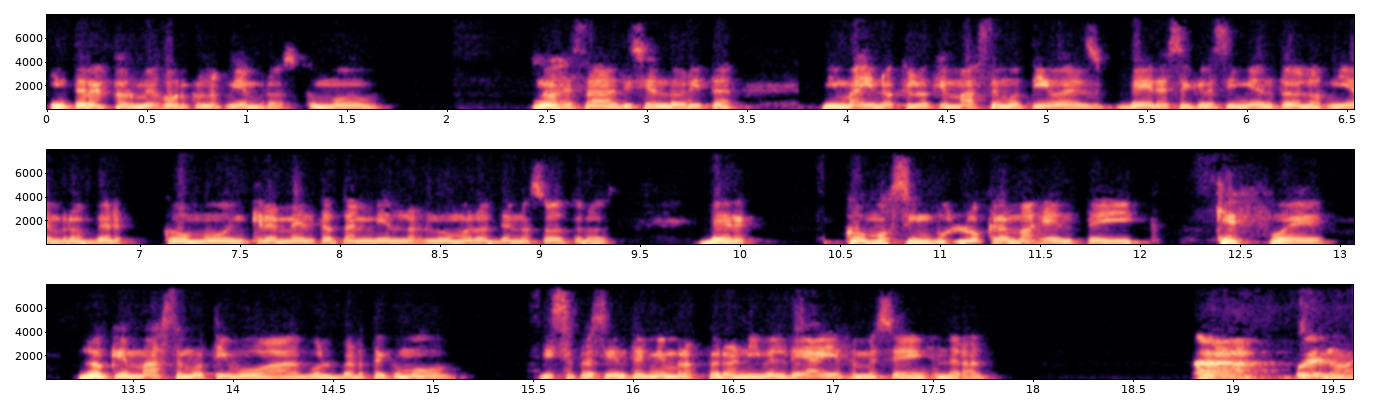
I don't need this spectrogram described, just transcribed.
interactuar mejor con los miembros, como nos estaba diciendo ahorita. Me imagino que lo que más te motiva es ver ese crecimiento de los miembros, ver cómo incrementa también los números de nosotros, ver cómo se involucra más gente y qué fue lo que más te motivó a volverte como vicepresidente de miembros, pero a nivel de IFMC en general. Ah, bueno,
